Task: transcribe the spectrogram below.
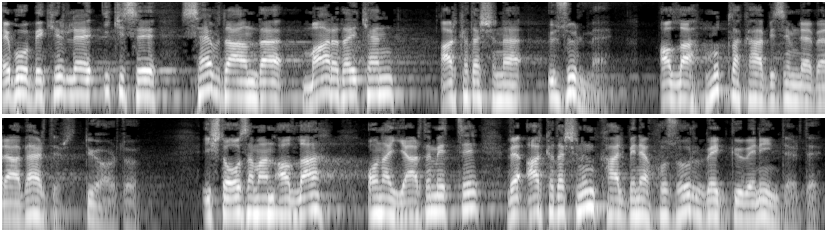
Ebu Bekir'le ikisi Sev Dağı'nda mağaradayken arkadaşına üzülme, Allah mutlaka bizimle beraberdir diyordu. İşte o zaman Allah ona yardım etti ve arkadaşının kalbine huzur ve güveni indirdi.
